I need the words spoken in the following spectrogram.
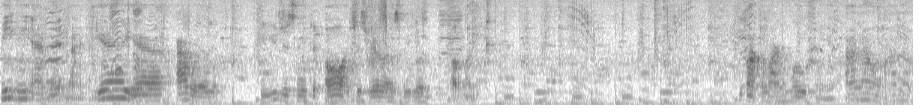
Meet me at midnight. Yeah, yeah, I will. You just need to. Oh, I just realized we look alike. You got to learn to move from you. I know, I know.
